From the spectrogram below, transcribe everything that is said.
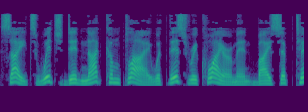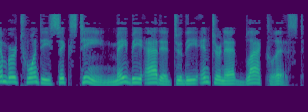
Sites which did not comply with this requirement by September 2016 may be added to the Internet blacklist.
